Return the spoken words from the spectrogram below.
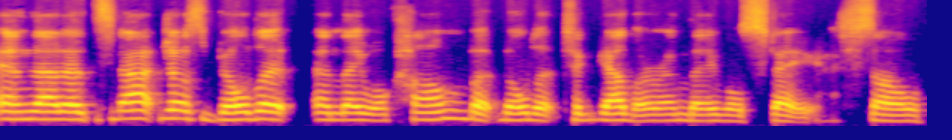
and that it's not just build it and they will come but build it together and they will stay so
